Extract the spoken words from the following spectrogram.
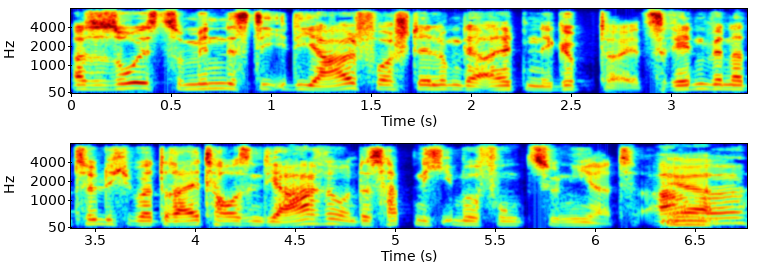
Also so ist zumindest die Idealvorstellung der alten Ägypter. Jetzt reden wir natürlich über 3000 Jahre und das hat nicht immer funktioniert. Aber ja.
